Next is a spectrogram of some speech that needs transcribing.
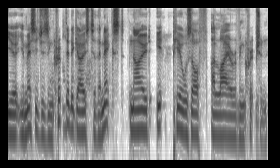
your, your message is encrypted, it goes to the next node, it peels off a layer of encryption.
